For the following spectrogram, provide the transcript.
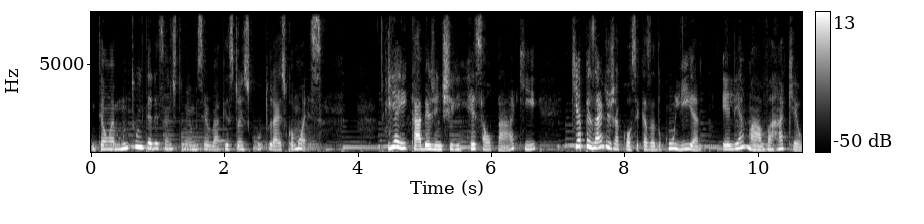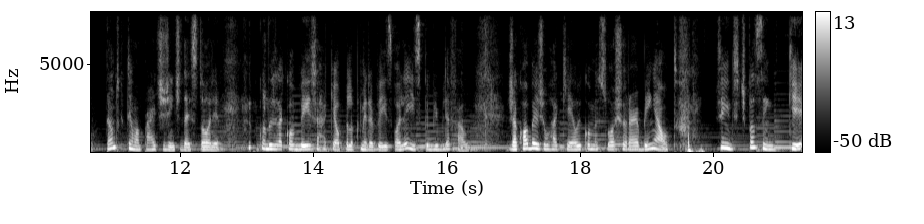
Então é muito interessante também observar questões culturais como essa. E aí cabe a gente ressaltar aqui que apesar de Jacó ser casado com Lia, ele amava Raquel. Tanto que tem uma parte, gente, da história, quando Jacó beija Raquel pela primeira vez, olha isso que a Bíblia fala. Jacó beijou Raquel e começou a chorar bem alto. Gente, tipo assim, que?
